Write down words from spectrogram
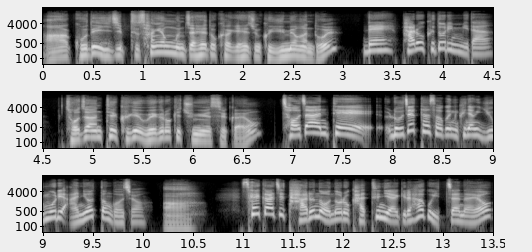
아, 고대 이집트 상형 문자 해독하게 해준 그 유명한 돌? 네, 바로 그 돌입니다. 저자한테 그게 왜 그렇게 중요했을까요? 저자한테 로제타석은 그냥 유물이 아니었던 거죠. 아, 세 가지 다른 언어로 같은 이야기를 하고 있잖아요.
